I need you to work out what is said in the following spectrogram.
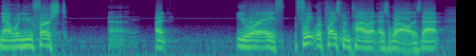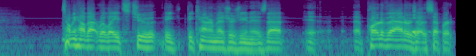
now when you first, uh, you were a fleet replacement pilot as well. Is that tell me how that relates to the, the countermeasures unit. Is that a part of that, or is that a separate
